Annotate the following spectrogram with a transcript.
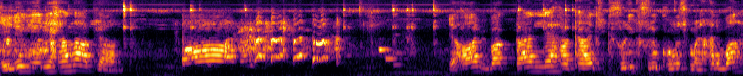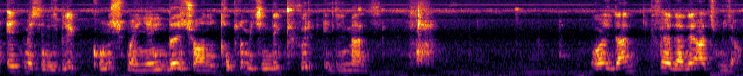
Geliyor geliyor sen ne yapıyorsun? Ya abi bak benle hakaret küfürlü küfürlü konuşmayın. Hani bana etmeseniz bile konuşmayın. Yayındayız şu anda. Toplum içinde küfür edilmez. O yüzden küfür edenleri açmayacağım.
